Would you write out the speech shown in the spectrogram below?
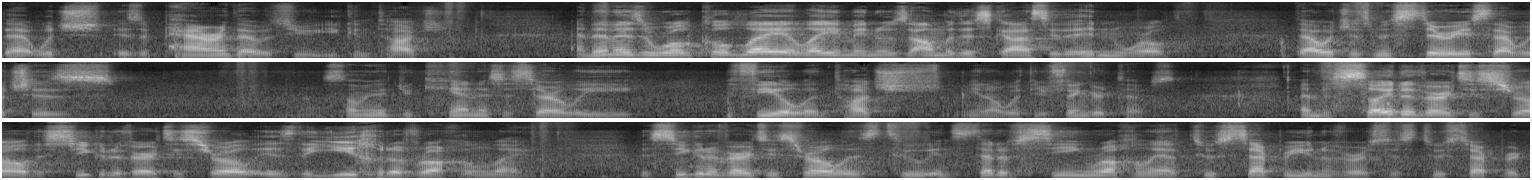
that which is apparent, that which you, you can touch. And then there's a world called Leah. Leah Aminu is Alma Desgasi, the hidden world, that which is mysterious, that which is you know, something that you can't necessarily feel and touch, you know, with your fingertips. And the sight of Eretz Yisrael, the secret of Eretz Yisrael, is the yichud of Rachel and. The secret of Eretz Yisrael is to, instead of seeing Rachel Leah two separate universes, two separate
